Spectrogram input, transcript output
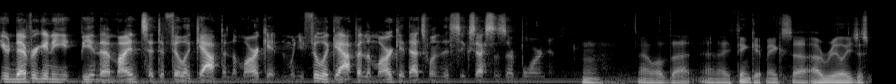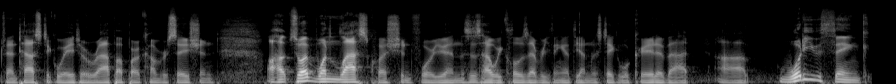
you're never going to be in that mindset to fill a gap in the market. And when you fill a gap in the market, that's when the successes are born. Hmm. I love that. And I think it makes a, a, really just fantastic way to wrap up our conversation. Uh, so I have one last question for you, and this is how we close everything at the Unmistakable Creative at. Uh, what do you think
